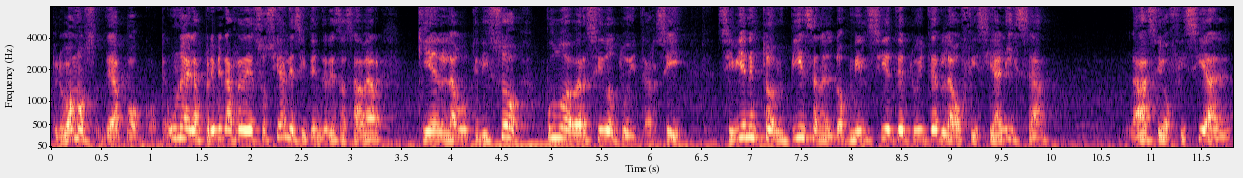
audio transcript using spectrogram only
Pero vamos de a poco. Una de las primeras redes sociales, si te interesa saber quién la utilizó, pudo haber sido Twitter, sí. Si bien esto empieza en el 2007, Twitter la oficializa la hace oficial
